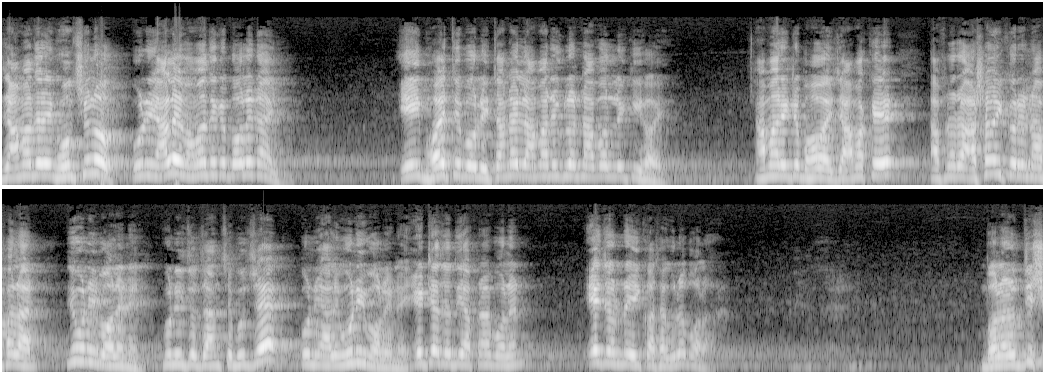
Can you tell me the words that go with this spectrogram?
যে আমাদের এই ভুল ছিল, উনি আলেম, আমাদেরকে বলে নাই। এই ভয়তে বলি, তা নাহলে আমার এগুলো না বললে কি হয়? আমার এটা ভয় যে আমাকে আপনারা আসামি করে না ফেলান যে উনি বলে নাই। উনি তো জানছে, বুঝছে, উনি আলে, উনি বলে নাই। এটা যদি আপনারা বলেন, এজন্য এই কথাগুলো বলা। বলার উদ্দেশ্য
